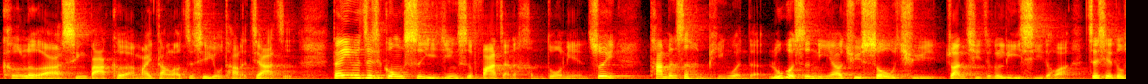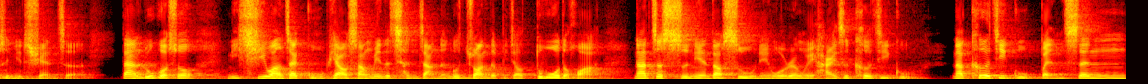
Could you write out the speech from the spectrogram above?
可乐啊、星巴克啊、麦当劳这些有它的价值，但因为这些公司已经是发展了很多年，所以他们是很平稳的。如果是你要去收取赚取这个利息的话，这些都是你的选择。但如果说你希望在股票上面的成长能够赚的比较多的话，那这十年到十五年，我认为还是科技股。那科技股本身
